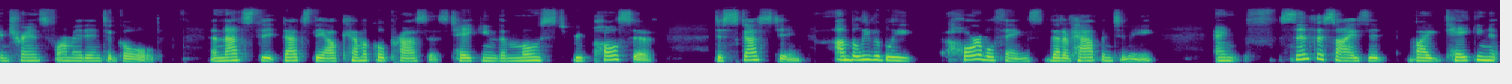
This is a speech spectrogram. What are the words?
and transform it into gold. And that's the, that's the alchemical process, taking the most repulsive, disgusting, unbelievably horrible things that have happened to me and synthesize it by taking it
